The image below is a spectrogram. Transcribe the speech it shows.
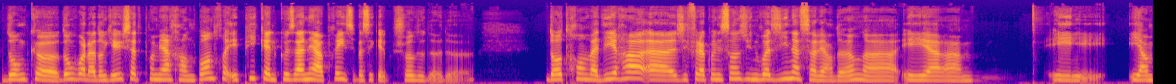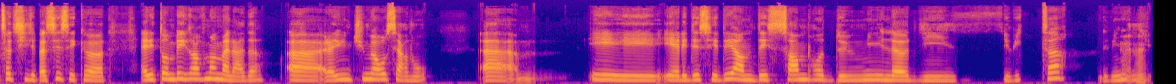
Donc, euh, donc voilà, donc il y a eu cette première rencontre, et puis quelques années après, il s'est passé quelque chose de, de d'autre, on va dire. j'ai fait la connaissance d'une voisine à Saverdun, et, et, et en fait, ce qui s'est passé, c'est que elle est tombée gravement malade. Euh, elle a eu une tumeur au cerveau. Euh, et, elle est décédée en décembre 2018. 2018.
